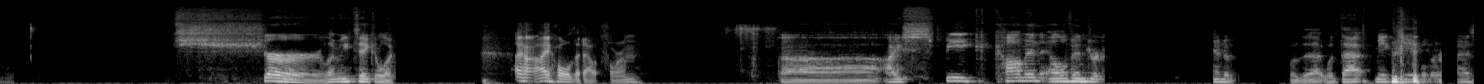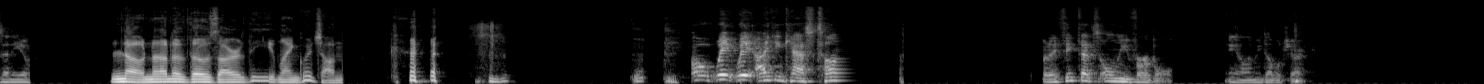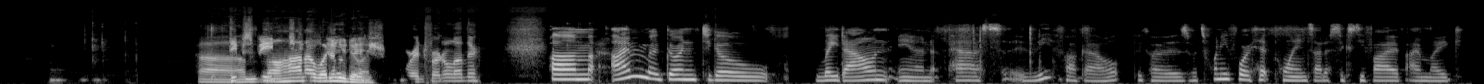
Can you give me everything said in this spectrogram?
Sure. Let me take a look. I, I hold it out for him. Uh, I speak Common, Elven, Drac- and a- would that would that make me able to recognize any of? No, none of those are the language on. Oh wait, wait! I can cast tongue, but I think that's only verbal. Hang on, let me double check. Um, Deep speech. Mohana, what are you doing? Jellyfish, Or infernal on there. Um, I'm going to go lay down and pass the fuck out because with 24 hit points out of 65, I'm like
